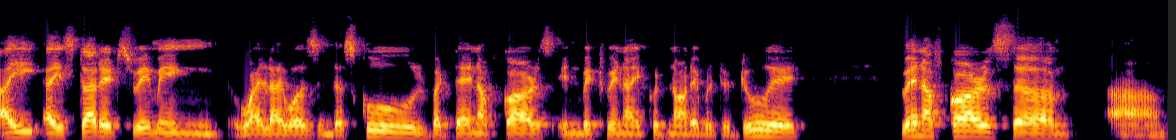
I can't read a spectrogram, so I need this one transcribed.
I I started swimming while I was in the school, but then of course in between I could not able to do it. When of course um, um,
